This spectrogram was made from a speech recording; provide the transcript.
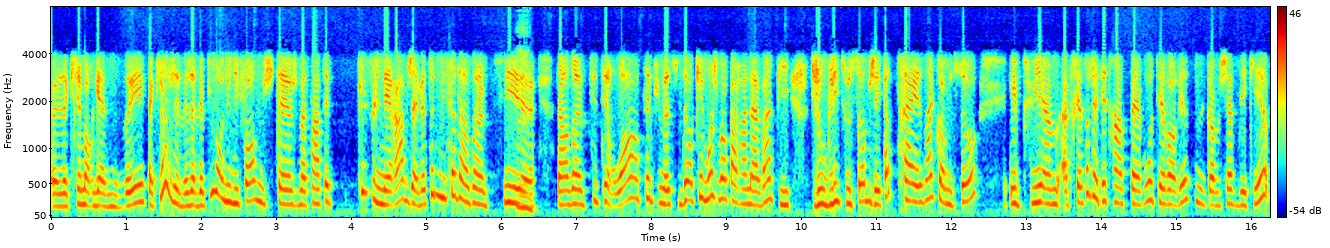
euh, de crimes organisés. Fait que là, j'avais plus mon uniforme. J'étais, je me sentais plus vulnérable. J'avais tout mis ça dans un petit euh, hmm. dans un petit tiroir, tu sais, puis je me suis dit OK, moi je vais par en avant puis j'oublie tout ça. J'ai fait 13 ans comme ça et puis euh, après ça, j'ai été transférée au terrorisme comme chef d'équipe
